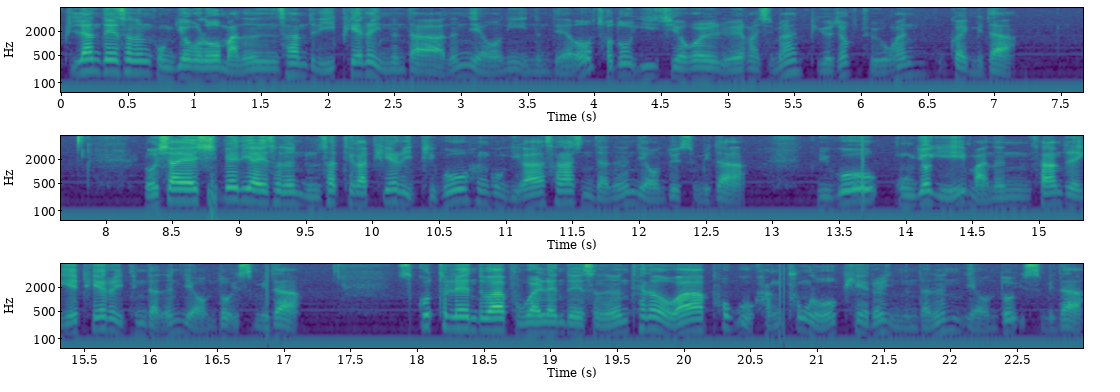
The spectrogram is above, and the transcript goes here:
핀란드에서는 공격으로 많은 사람들이 피해를 입는다는 예언이 있는데요. 저도 이 지역을 여행하지만 비교적 조용한 국가입니다. 러시아의 시베리아에서는 눈사태가 피해를 입히고 항공기가 사라진다는 예언도 있습니다. 그리고 공격이 많은 사람들에게 피해를 입힌다는 예언도 있습니다. 스코틀랜드와 북아일랜드에서는 테러와 폭우, 강풍으로 피해를 입는다는 예언도 있습니다.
